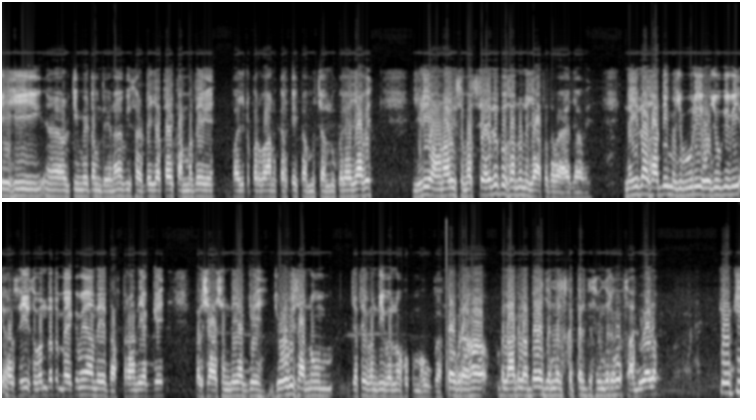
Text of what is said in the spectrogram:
ਇਹੀ ਅਲਟੀਮੇਟਮ ਦੇਣਾ ਵੀ ਸਾਡੇ ਜਾਂ ਤਾਂ ਇਹ ਕੰਮ ਦੇ ਬਜਟ ਪ੍ਰਵਾਨ ਕਰਕੇ ਕੰਮ ਚਾਲੂ ਕਰਿਆ ਜਾਵੇ। ਜਿਹੜੀ ਆਉਣ ਵਾਲੀ ਸਮੱਸਿਆ, ਇਹਦੇ ਤੋਂ ਸਾਨੂੰ ਨਿਜਾਤ ਦਿਵਾਇਆ ਜਾਵੇ। ਨਹੀਂ ਤਾਂ ਸਾਡੀ ਮਜਬੂਰੀ ਹੋ ਜਾਊਗੀ ਵੀ ਅਸੀਂ ਸੰਬੰਧਿਤ ਮਹਿਕਮਿਆਂ ਦੇ, ਦਫ਼ਤਰਾਂ ਦੇ ਅੱਗੇ, ਪ੍ਰਸ਼ਾਸਨ ਦੇ ਅੱਗੇ ਜੋ ਵੀ ਸਾਨੂੰ ਜਥੇਬੰਦੀ ਵੱਲੋਂ ਹੁਕਮ ਹੋਊਗਾ। ਪ੍ਰੋਗਰਾਮ ਬਲਾਕ ਨਾਭਾ ਦੇ ਜਨਰਲ ਸਕੱਤਰ ਜਸਵਿੰਦਰ ਸਿੰਘ ਸਾਲੂਵਾਲ, ਕਿਉਂਕਿ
